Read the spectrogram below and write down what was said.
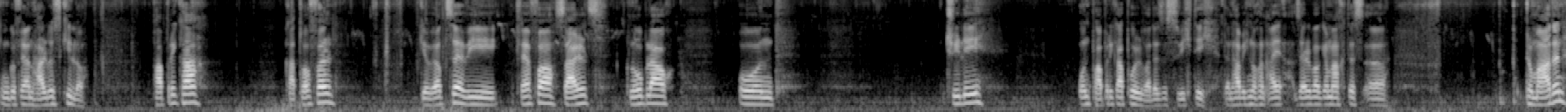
Ungefähr ein halbes Kilo. Paprika, Kartoffeln, Gewürze wie Pfeffer, Salz, Knoblauch und Chili und Paprikapulver. Das ist wichtig. Dann habe ich noch ein Ei selber gemachtes äh, Tomaten.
